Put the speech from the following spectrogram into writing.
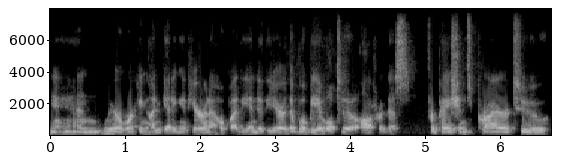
And we are working on getting it here, and I hope by the end of the year that we'll be able to offer this for patients prior to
